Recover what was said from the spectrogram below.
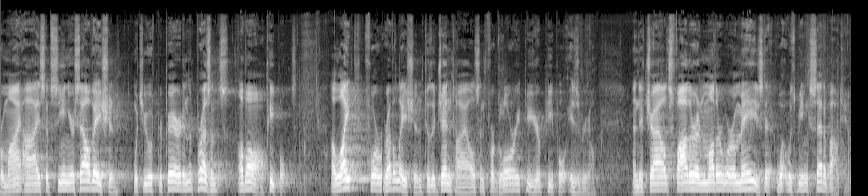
For my eyes have seen your salvation, which you have prepared in the presence of all peoples, a light for revelation to the Gentiles and for glory to your people Israel. And the child's father and mother were amazed at what was being said about him.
